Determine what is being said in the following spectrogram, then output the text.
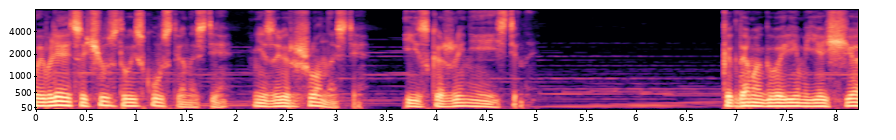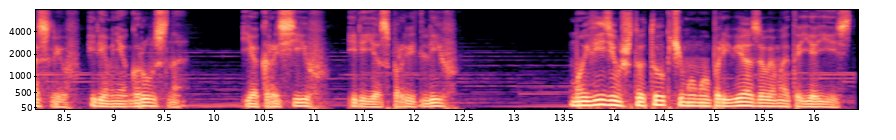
появляется чувство искусственности, незавершенности и искажения истины. Когда мы говорим «я счастлив» или «мне грустно», «я красив» или «я справедлив», мы видим, что то, к чему мы привязываем это «я есть»,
